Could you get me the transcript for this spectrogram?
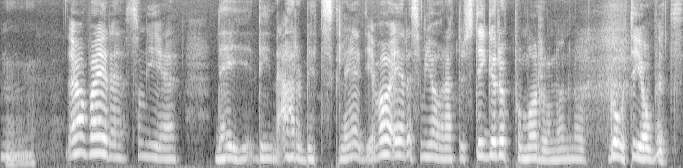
Mm. Ja, vad är det som ger dig din arbetsglädje? Vad är det som gör att du stiger upp på morgonen och går till jobbet?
